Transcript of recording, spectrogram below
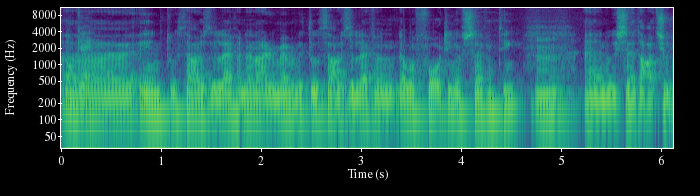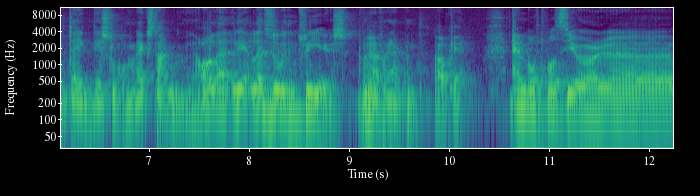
Okay. Uh, in 2011, and I remember in 2011 there were 14 or 17, Mm-hmm. and we said, "Oh, it shouldn't take this long. Next time, oh, let, let's do it in three years." Never happened. Okay. And what was your uh,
